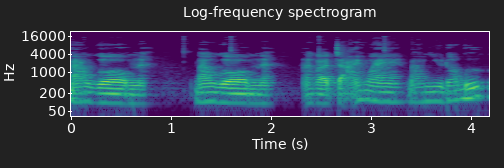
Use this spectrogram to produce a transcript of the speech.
bao gồm nè bao gồm nè hoặc là trải qua bao nhiêu đó bước.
